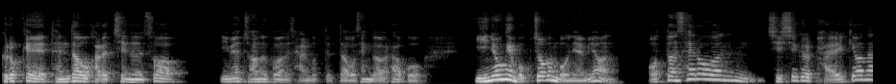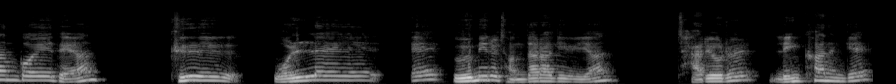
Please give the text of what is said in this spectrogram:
그렇게 된다고 가르치는 수업이면 저는 그거는 잘못됐다고 생각을 하고 인용의 목적은 뭐냐면 어떤 새로운 지식을 발견한 거에 대한 그 원래의 의미를 전달하기 위한 자료를 링크하는 게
